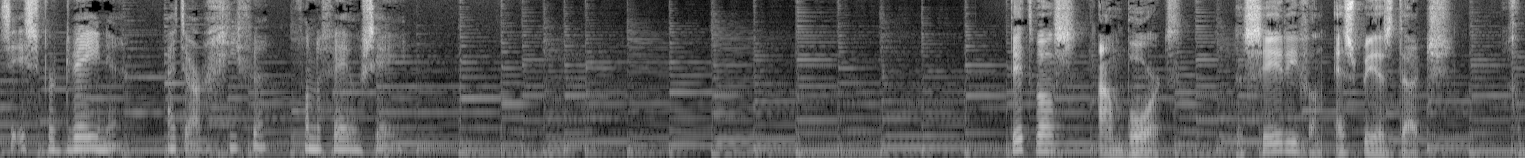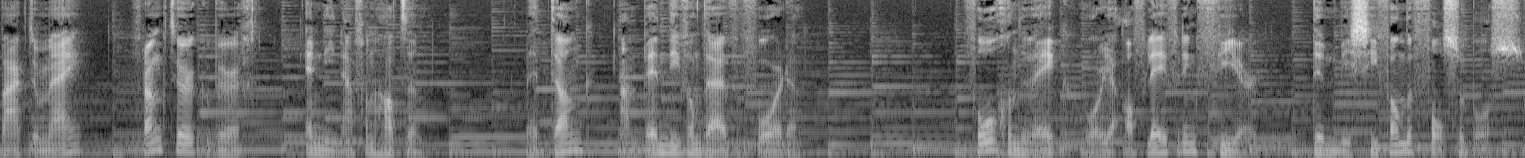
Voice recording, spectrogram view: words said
Ze is verdwenen uit de archieven van de VOC. Dit was Aan Boord, een serie van SBS Dutch. Gemaakt door mij, Frank Turkenburg en Nina van Hattem. Met dank aan Wendy van Duivenvoorde. Volgende week hoor je aflevering 4, de missie van de Vossenbos.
